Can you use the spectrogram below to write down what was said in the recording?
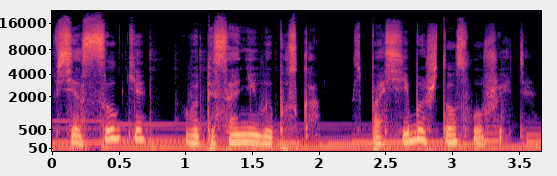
Все ссылки в описании выпуска. Спасибо, что слушаете.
